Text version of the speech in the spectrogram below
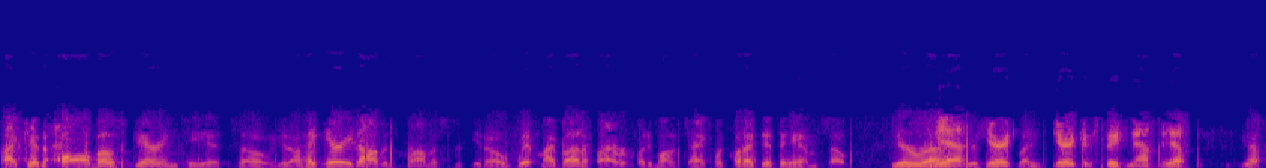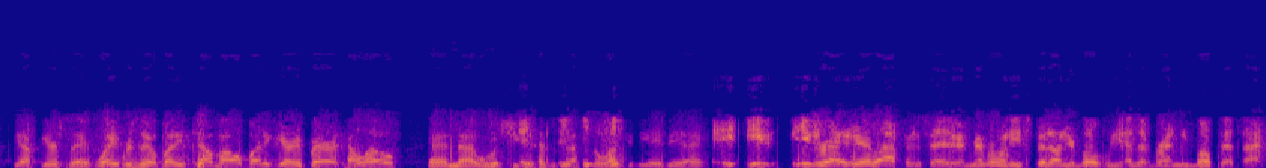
I can almost guarantee it. So, you know, hey, Gary Dobbins promised to, you know, whip my butt if I ever put him on a tank. Look what I did to him. So, you're uh, yeah, you're Gary. safe, buddy. Gary can speak now. Yep. Yep, yep, you're safe. Wayne Breazeale, buddy. Tell my old buddy Gary Barrett hello, and uh, wish you guys the best of luck in the ABA. He, he, he's right here laughing and said, "Remember when he spit on your boat when you had that brand new boat that time?"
